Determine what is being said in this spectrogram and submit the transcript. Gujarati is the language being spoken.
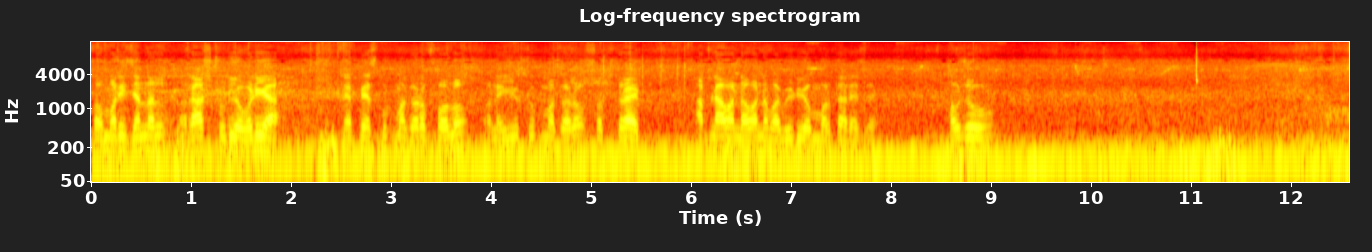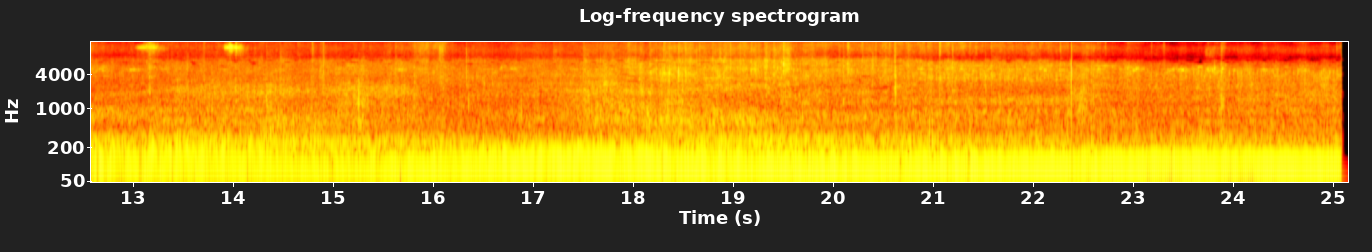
તો અમારી ચેનલ રાજ સ્ટુડિયો વડિયા ને ફેસબુકમાં કરો ફોલો અને યુટ્યુબમાં કરો સબસ્ક્રાઈબ આપને આવા નવા નવા વીડિયો મળતા રહેશે. આવજો.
